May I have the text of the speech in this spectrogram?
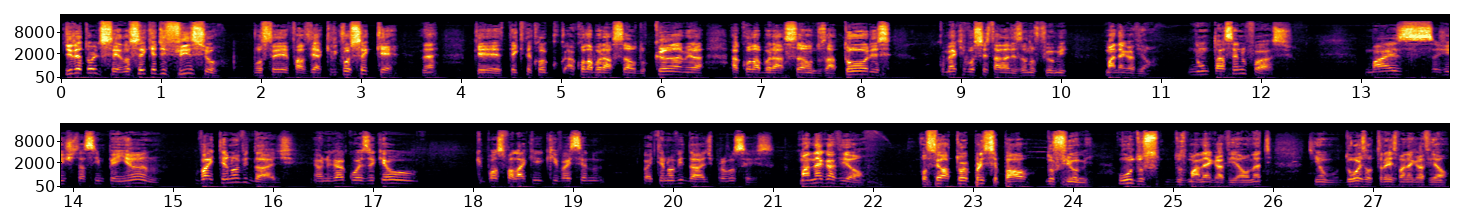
Diretor de cena, eu sei que é difícil você fazer aquilo que você quer, né? Porque tem que ter a colaboração do câmera, a colaboração dos atores. Como é que você está analisando o filme Mané Gavião? Não está sendo fácil, mas a gente está se empenhando vai ter novidade. É a única coisa que eu que posso falar que, que vai, ser, vai ter novidade para vocês. Mané Gavião, você é o ator principal do filme. Um dos, dos Mané Gavião, né? Tinham dois ou três Mané Gavião.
